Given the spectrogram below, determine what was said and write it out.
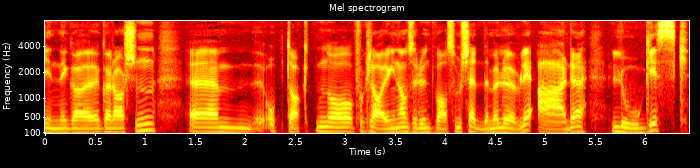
inn i garasjen, eh, opptakten og forklaringen hans rundt hva som skjedde med Løvli, er det logisk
